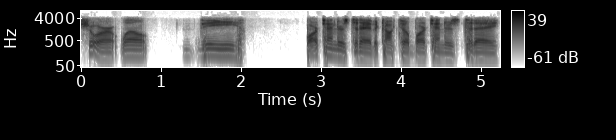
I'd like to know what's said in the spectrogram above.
Sure. Well, the bartenders today, the cocktail bartenders today,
